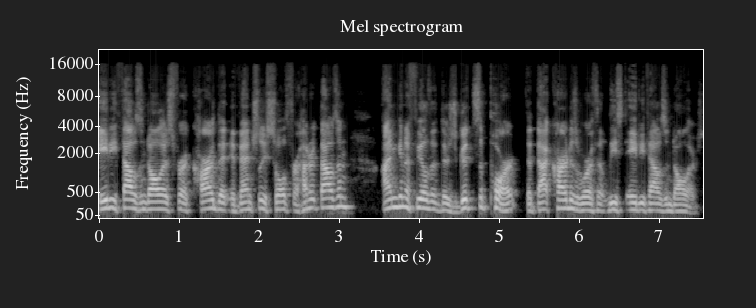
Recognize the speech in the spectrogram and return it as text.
$80,000 for a card that eventually sold for 100,000, I'm going to feel that there's good support that that card is worth at least $80,000.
